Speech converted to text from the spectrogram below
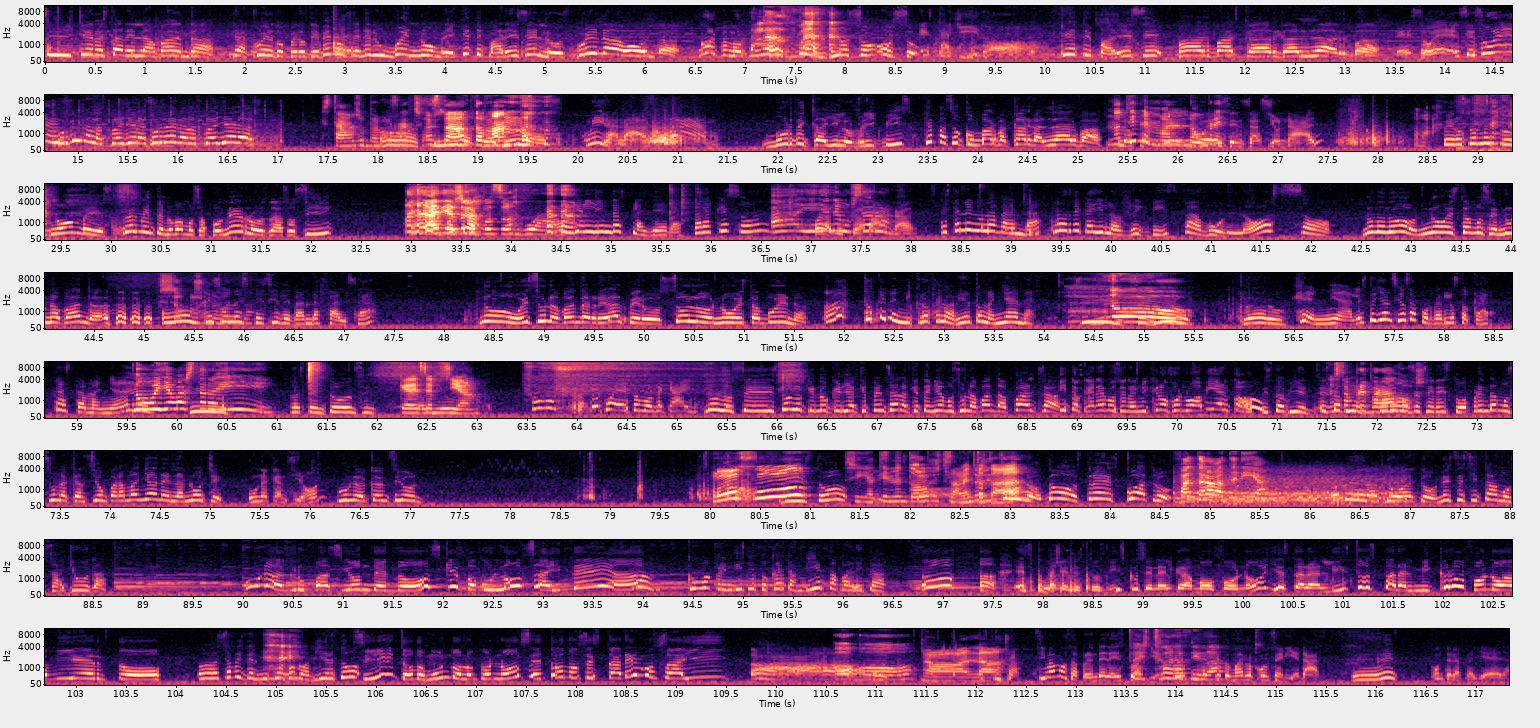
Sí, quiero estar en la banda. De acuerdo, pero debemos tener un buen nombre. ¿Qué te parece? Los Buena Onda. Golpe mortal. Los Grandioso oso. Estallido. ¿Qué te parece? Barba carga larva. Eso es, eso es. Ordena las playeras, ordena las playeras. Estaban súper Ah, borrachos sí, Estaban tomando playeras. ¡Míralas! ¡Bam! ¿Mordecai y los Rigby's? ¿Qué pasó con Barba Carga Larva? No Lo tiene mal ¿no nombre. es sensacional? Toma Pero son nuestros nombres. Realmente no vamos a ponernoslas, ¿o sí? Ya se la puso ¡Wow! ¡Qué lindas playeras! ¿Para qué son? Ay, ella le gustaron banda. ¿Están en una banda? Mordecai y los Rigby's. ¡Fabuloso! No, no, no, no estamos en una banda. Oh, ¿Es una especie de banda falsa? No, es una banda real, pero solo no es tan buena. ¡Ah! Toquen el micrófono abierto mañana. Sí, No. seguro. Claro. ¡Genial! Estoy ansiosa por verlos tocar. Hasta mañana. No, ella va a estar Sí. ahí Hasta entonces. Qué decepción ¿Qué fue eso, Mordecai? No lo sé, solo que no quería que pensara que teníamos una banda falsa. Y tocaremos en el micrófono abierto. Está bien, está están bien. preparados. Podemos hacer esto. Aprendamos una canción para mañana en la noche. ¿Una canción? Una canción. ¡Ojo! ¿Listo? Sí, ya tienen todos los ¿Saben instrumentos todo. Uno, dos, tres, cuatro. Falta la batería A ver, alto, alto. Necesitamos ayuda. ¿Una agrupación de dos? ¡Qué fabulosa idea! ¿Cómo aprendiste a tocar tan bien, papaleta? Ah, escuchen estos discos en el gramófono y estarán listos para el micrófono abierto. Ah, ¿Sabes del micrófono abierto? Sí, todo mundo lo conoce, todos estaremos ahí. Oh, oh Hola. Escucha, si vamos a aprender esto Ay, aquí, pues tienes que tomarlo con seriedad. ¿Eh? Ponte la playera.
